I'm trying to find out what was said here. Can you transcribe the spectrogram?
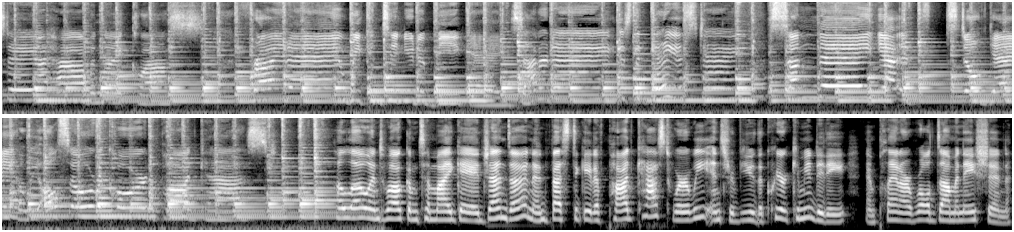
Thursday, I have a night class. And welcome to My Gay Agenda, an investigative podcast where we interview the queer community and plan our world domination.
